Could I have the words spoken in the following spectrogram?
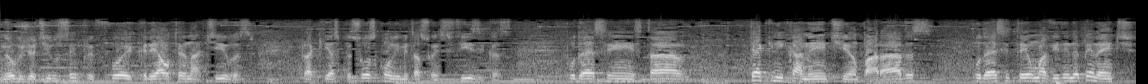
Meu objetivo sempre foi criar alternativas para que as pessoas com limitações físicas pudessem estar tecnicamente amparadas, pudessem ter uma vida independente.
